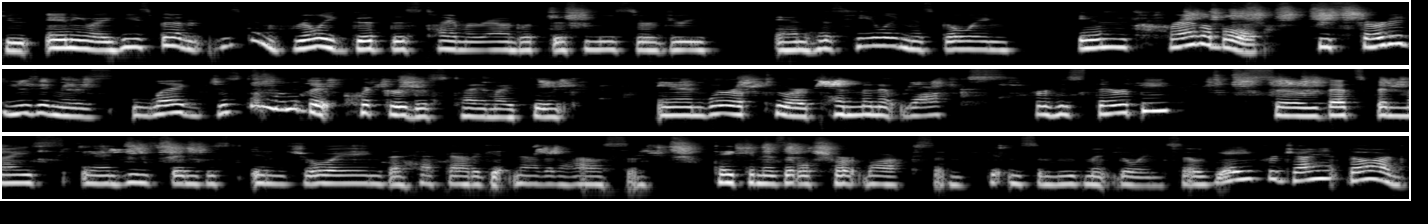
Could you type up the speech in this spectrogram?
cute. Anyway, he's been he's been really good this time around with this knee surgery, and his healing is going incredible. He started using his leg just a little bit quicker this time, I think. And we're up to our 10 minute walks for his therapy. So that's been nice. And he's been just enjoying the heck out of getting out of the house and taking his little short walks and getting some movement going. So, yay for Giant Dog.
